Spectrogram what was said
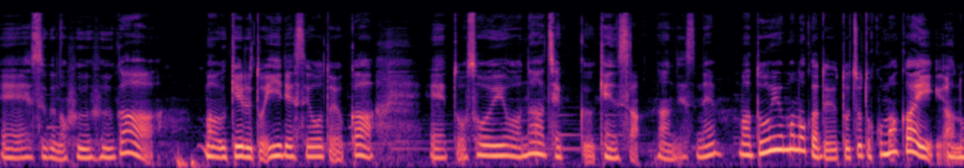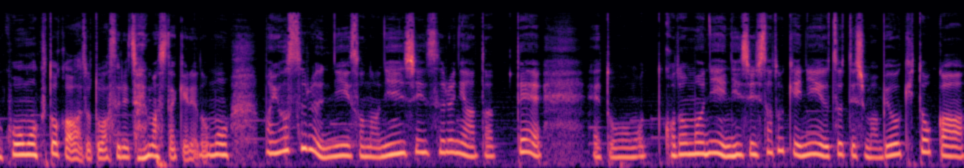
えー、すぐの夫婦が、まあ、受けるといいですよというか、えーと、そういうようなチェック検査なんですね。まあ、どういうものかというとちょっと細かいあの項目とかはちょっと忘れちゃいましたけれども、まあ、要するにその妊娠するにあたって、えーと、子供に妊娠した時にうつってしまう病気とか、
